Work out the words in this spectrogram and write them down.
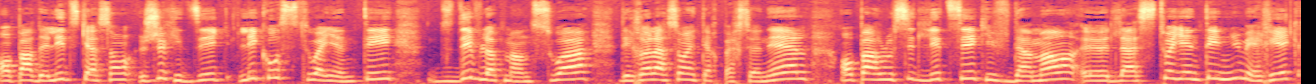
On parle de l'éducation juridique, l'éco-citoyenneté, du développement de soi, des relations interpersonnelles. On parle aussi de l'éthique, évidemment, euh, de la citoyenneté numérique,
